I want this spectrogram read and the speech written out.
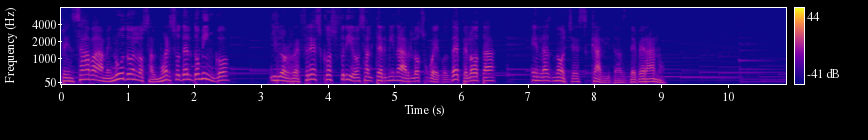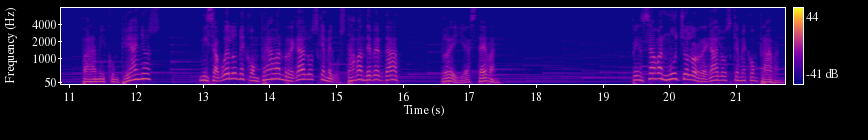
Pensaba a menudo en los almuerzos del domingo y los refrescos fríos al terminar los juegos de pelota en las noches cálidas de verano. Para mi cumpleaños, mis abuelos me compraban regalos que me gustaban de verdad, reía Esteban. Pensaban mucho los regalos que me compraban.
